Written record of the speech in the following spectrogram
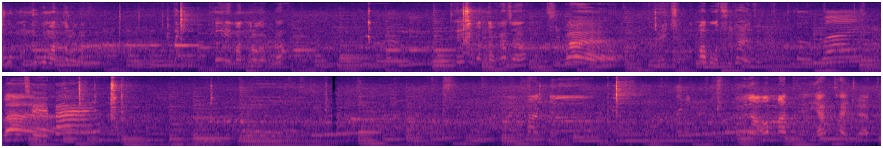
누구, 누구 만나러 갈까? 태연이 만나러 갈까? 태연이 만나러 가자 출발 지금 엄마 보고 출발해줘 출발 제발. 도인아 엄마한테 약타 해줘 약타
